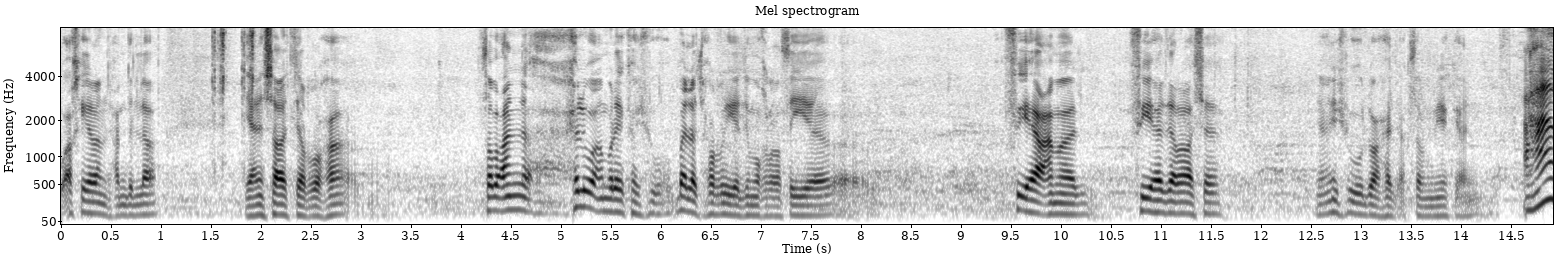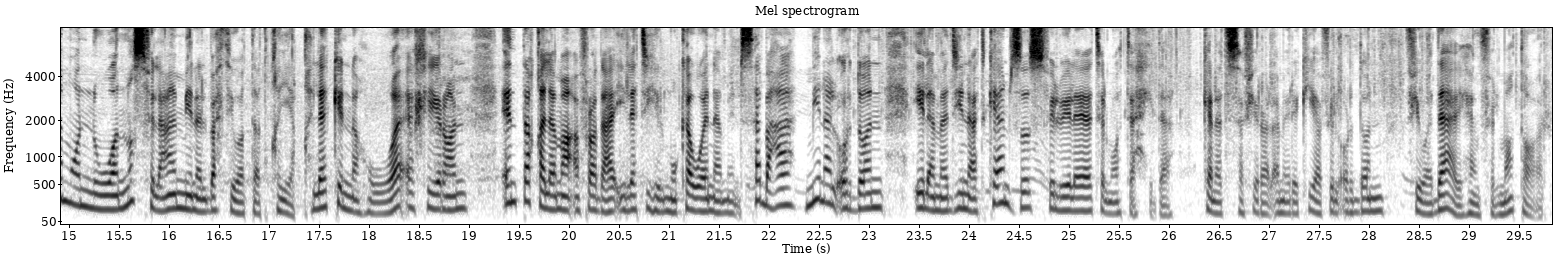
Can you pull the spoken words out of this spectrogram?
وأخيرا الحمد لله يعني صارت للروحة. طبعا حلوة أمريكا شو بلد حرية ديمقراطية فيها عمل فيها دراسة. يعني شو الواحد أكثر من هيك يعني؟ عام والنصف العام من البحث والتدقيق لكنه وأخيرا انتقل مع أفراد عائلته المكونة من سبعة من الأردن إلى مدينة كانزاس في الولايات المتحدة. كانت السفيرة الأمريكية في الأردن في وداعهم في المطار.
